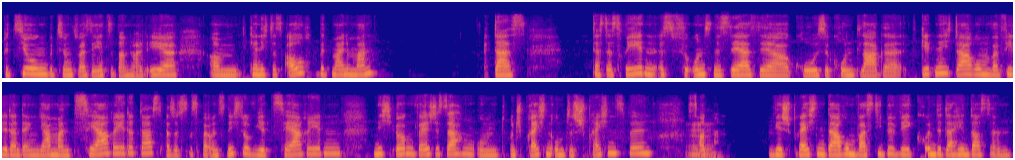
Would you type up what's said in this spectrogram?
Beziehung, beziehungsweise jetzt dann halt eher, ähm, kenne ich das auch mit meinem Mann, dass dass das Reden ist für uns eine sehr, sehr große Grundlage. Es geht nicht darum, weil viele dann denken, ja, man zerredet das. Also das ist bei uns nicht so. Wir zerreden nicht irgendwelche Sachen und, und sprechen um des Sprechens willen, mhm. sondern wir sprechen darum, was die Beweggründe dahinter sind.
